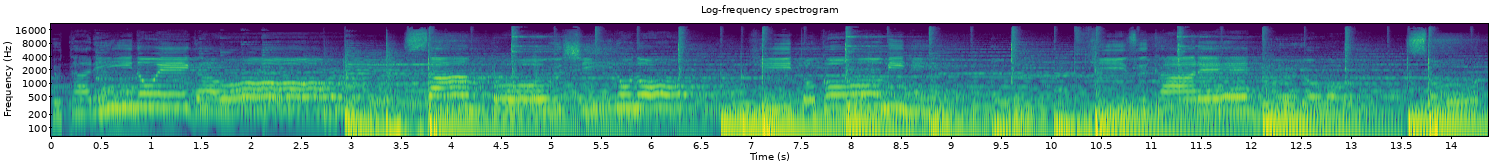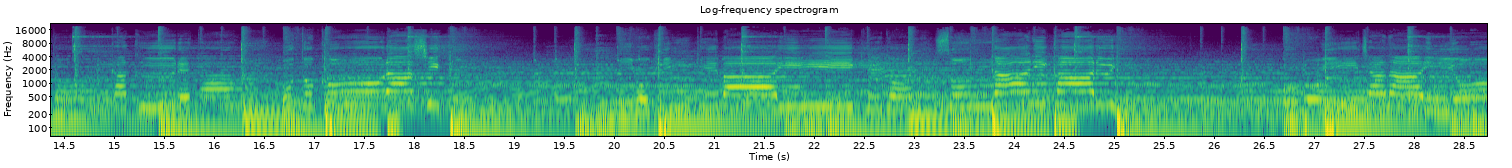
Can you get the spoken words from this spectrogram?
二人の笑顔」散歩後ろの人混みに気づかれぬよくれた男らしく身を引けばいいけどそんなに軽い思いじゃないよ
